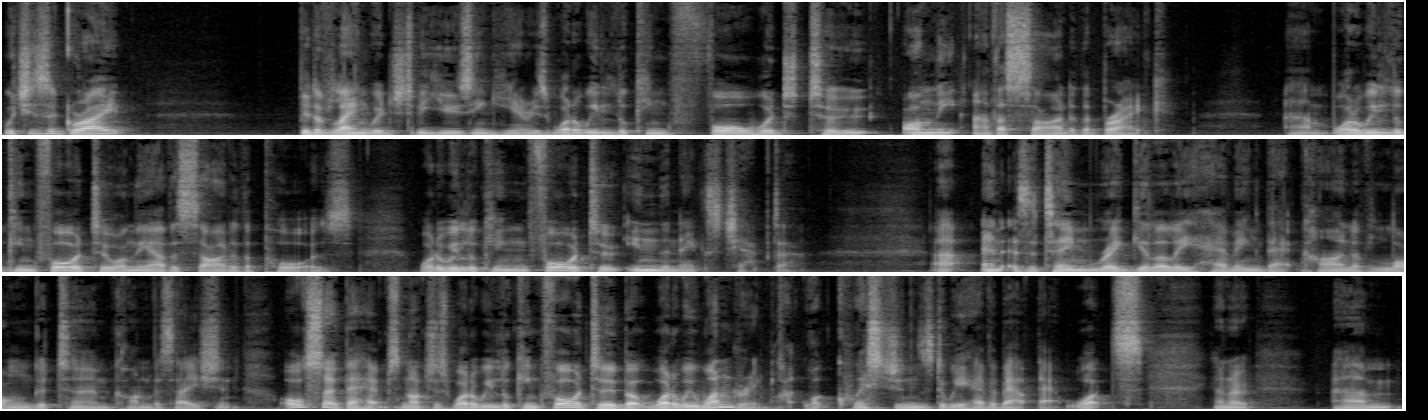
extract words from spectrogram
Which is a great bit of language to be using here is what are we looking forward to on the other side of the break? Um, what are we looking forward to on the other side of the pause? What are we looking forward to in the next chapter? Uh, and as a team, regularly having that kind of longer term conversation. Also, perhaps not just what are we looking forward to, but what are we wondering? Like, what questions do we have about that? What's, you know, um,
